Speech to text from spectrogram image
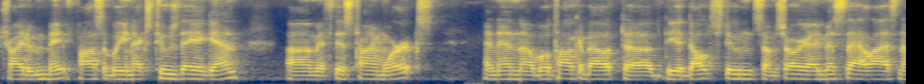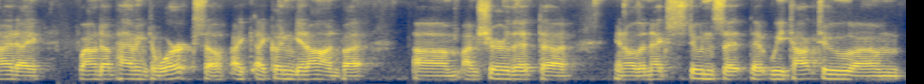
try to make possibly next Tuesday again, um, if this time works. And then uh, we'll talk about uh, the adult students. I'm sorry I missed that last night. I wound up having to work, so I, I couldn't get on. But um, I'm sure that uh, you know the next students that that we talk to um,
